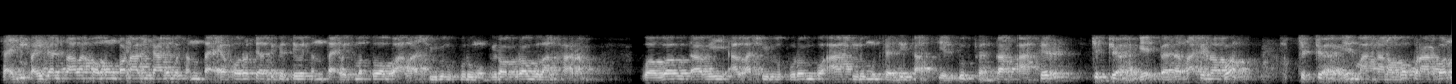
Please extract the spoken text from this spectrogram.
Saiki paikan salah ngomong kon alikane wis entek, foroja tegese wis entek, wis metu apa ala syurul kurum pira-pira wulan haram. Wa wa utawi al asyurul kurum ku akhiru mudati tajil itu batas akhir jeda nggih, batas akhir napa? Jeda nggih, masa napa prakon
